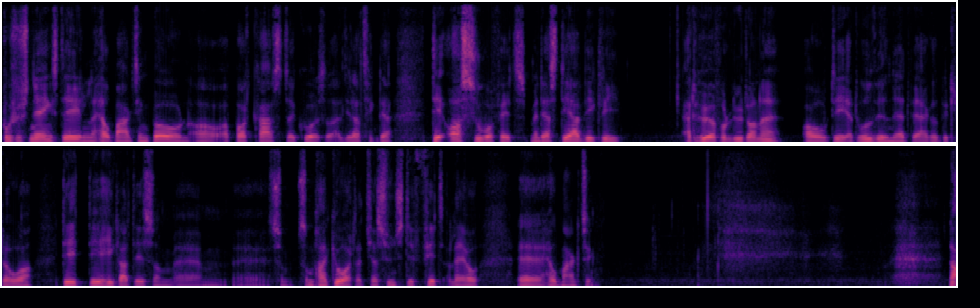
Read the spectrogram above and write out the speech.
Positioneringsdelen Help Marketing-bogen og, og podcast-kurset og alle de der ting der, det er også super fedt, men det, altså, det er virkelig at høre fra lytterne, og det at udvide netværket og blive klogere, det, det er helt klart det, som, øhm, øh, som, som har gjort, at jeg synes, det er fedt at lave øh, Help Marketing. Nå,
